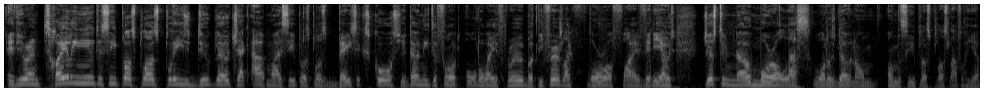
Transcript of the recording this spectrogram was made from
If you're entirely new to C++, please do go check out my C++ basics course. You don't need to follow it all the way through, but the first like four or five videos, just to know more or less what is going on on the C++ level here,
